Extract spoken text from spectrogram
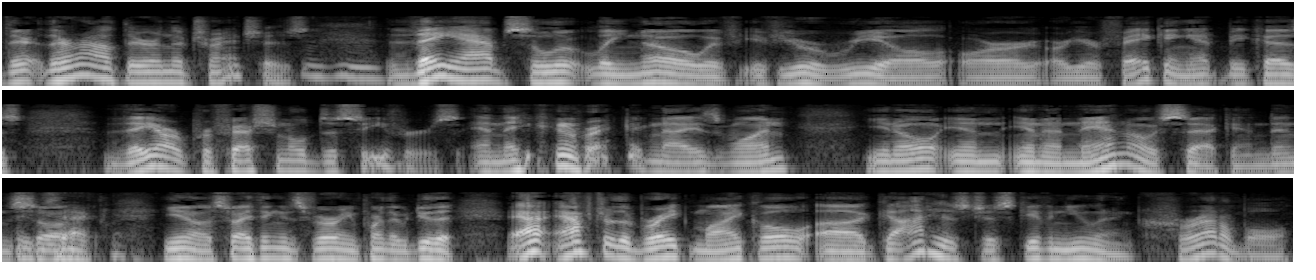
they're they're out there in the trenches. Mm-hmm. They absolutely know if, if you're real or or you're faking it because they are professional deceivers and they can recognize one, you know, in in a nanosecond. And so, exactly. you know, so I think it's very important that we do that. A- after the break, Michael, uh, God has just given you an incredible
